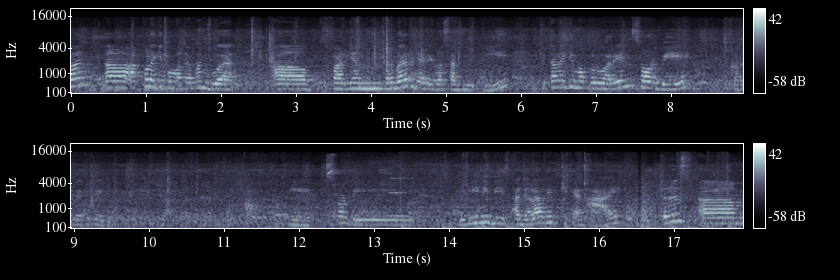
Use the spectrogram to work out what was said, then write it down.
uh, aku lagi pemotretan buat uh, varian terbaru dari Rosa Beauty. Kita lagi mau keluarin sorbet. Sorbet itu kayak gini. Nih, sorbet. Jadi ini bis adalah lip cheek and eye. Terus um,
